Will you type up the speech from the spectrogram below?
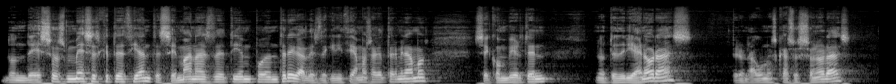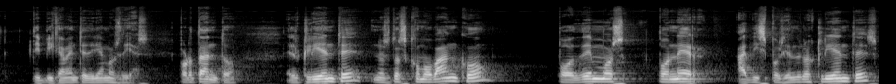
donde esos meses que te decía antes, semanas de tiempo de entrega, desde que iniciamos a que terminamos, se convierten, no te diría en horas, pero en algunos casos son horas, típicamente diríamos días. Por tanto, el cliente, nosotros como banco, podemos poner a disposición de los clientes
